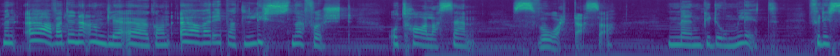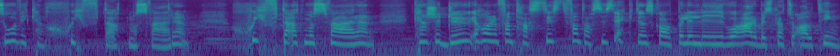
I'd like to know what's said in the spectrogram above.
Men öva dina andliga ögon, öva dig på att lyssna först och tala sen. Svårt alltså, men gudomligt. För det är så vi kan skifta atmosfären. Skifta atmosfären. Kanske du har en fantastiskt, fantastiskt äktenskap eller liv och arbetsplats och allting.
